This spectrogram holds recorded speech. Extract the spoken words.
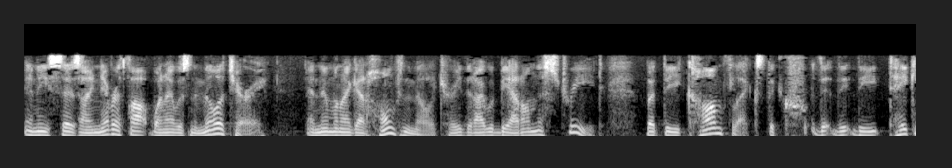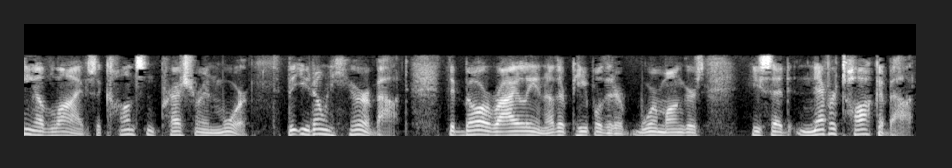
and he says, I never thought when I was in the military and then when I got home from the military that I would be out on the street. But the conflicts, the, the, the, the taking of lives, the constant pressure in war that you don't hear about, that Bill O'Reilly and other people that are warmongers, he said, never talk about.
